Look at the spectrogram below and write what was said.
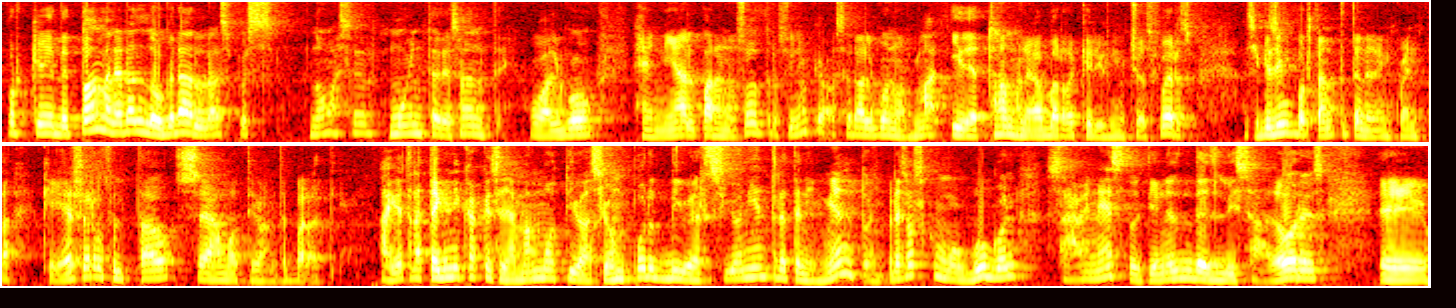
porque de todas maneras lograrlas pues no va a ser muy interesante o algo genial para nosotros, sino que va a ser algo normal y de todas maneras va a requerir mucho esfuerzo. Así que es importante tener en cuenta que ese resultado sea motivante para ti. Hay otra técnica que se llama motivación por diversión y entretenimiento. Empresas como Google saben esto, tienen deslizadores, eh,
